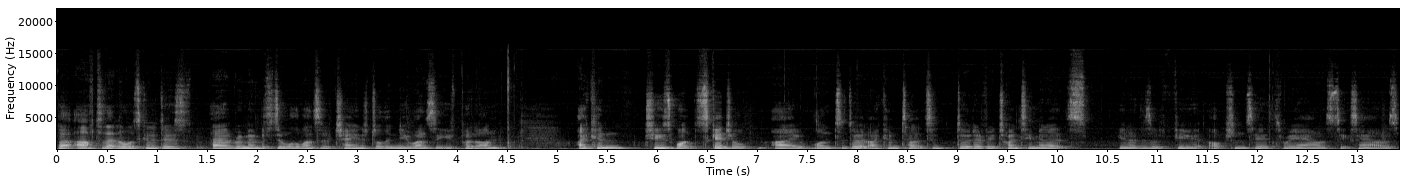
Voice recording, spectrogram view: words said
But after that, all it's going to do is uh, remember to do all the ones that have changed or the new ones that you've put on. I can choose what schedule I want to do it. I can tell it to do it every 20 minutes. You know, there's a few options here three hours, six hours.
